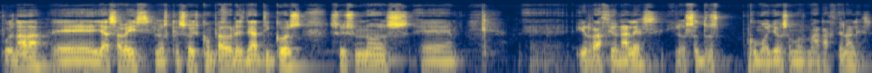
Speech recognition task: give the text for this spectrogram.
Pues nada, eh, ya sabéis, los que sois compradores de áticos, sois unos eh, eh, irracionales y los otros, como yo, somos más racionales.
